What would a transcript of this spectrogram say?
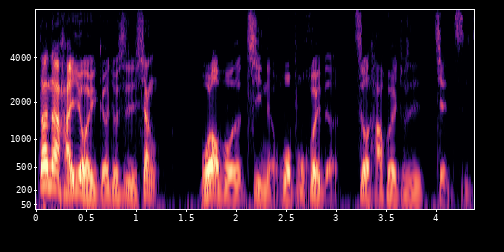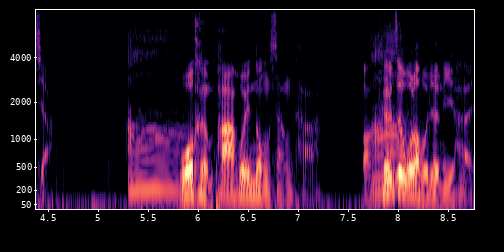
当然还有一个就是像我老婆的技能，我不会的，只有她会，就是剪指甲。哦，我很怕会弄伤她哦，可是这我老婆就很厉害。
